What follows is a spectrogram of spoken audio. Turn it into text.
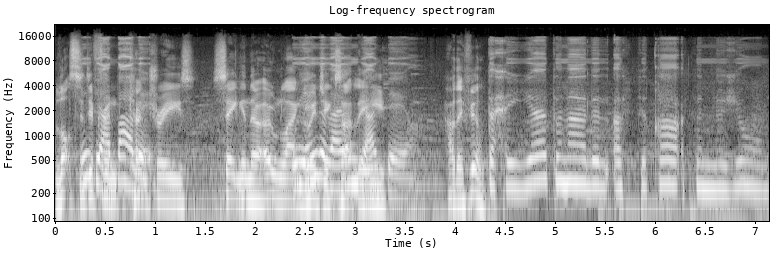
Lots of different countries saying in their own language exactly how they feel. تحياتنا للأصدقاء في النجوم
